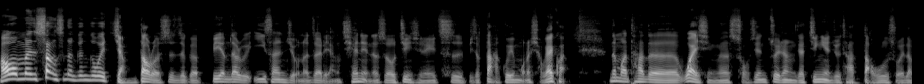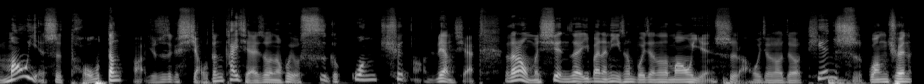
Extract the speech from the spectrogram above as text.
好，我们上次呢跟各位讲到的是这个 BMW E39 呢，在两千年的时候进行了一次比较大规模的小改款。那么它的外形呢，首先最让人家惊艳就是它导入所谓的猫眼式头灯啊，就是这个小灯开起来之后呢，会有四个光圈啊亮起来。那当然我们现在一般的昵称不会叫做猫眼式了，会叫做叫天使光圈。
